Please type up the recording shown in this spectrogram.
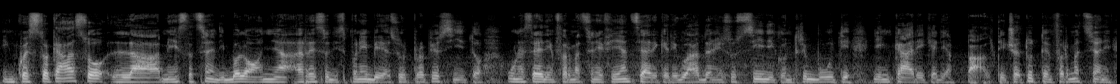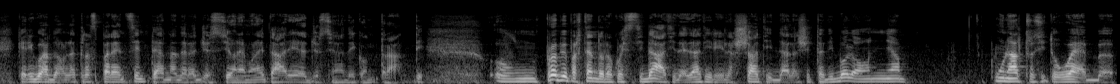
in questo caso l'amministrazione di Bologna ha reso disponibile sul proprio sito una serie di informazioni finanziarie finanziari che riguardano i sussidi, i contributi, gli incarichi e gli appalti, cioè tutte informazioni che riguardano la trasparenza interna della gestione monetaria e la gestione dei contratti. Um, proprio partendo da questi dati, dai dati rilasciati dalla città di Bologna, un altro sito web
